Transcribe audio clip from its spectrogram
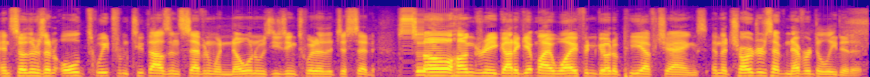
And so there's an old tweet from 2007 when no one was using Twitter that just said, "So hungry, got to get my wife and go to PF Chang's." And the Chargers have never deleted it.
